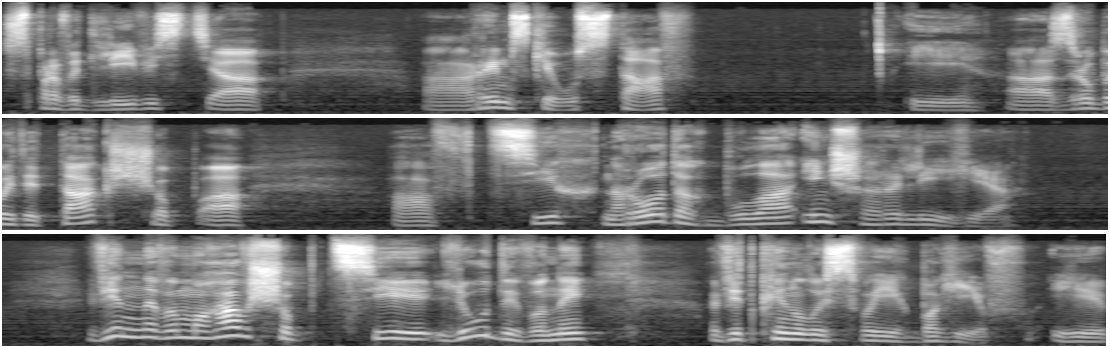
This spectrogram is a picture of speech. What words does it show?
справедливість, а, а, римський устав, і а, зробити так, щоб а, а, в цих народах була інша релігія він не вимагав, щоб ці люди вони відкинули своїх богів. І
